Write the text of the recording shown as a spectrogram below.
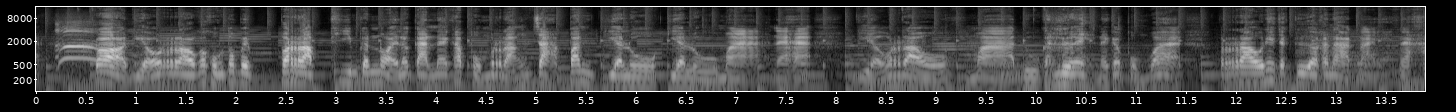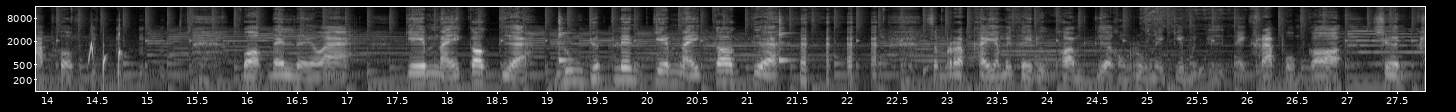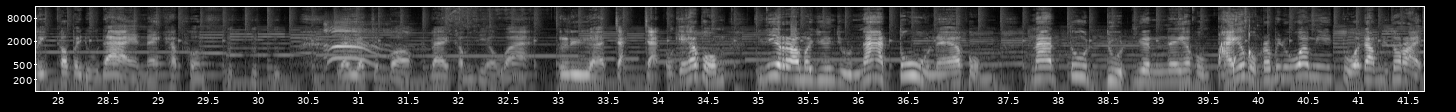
ก็เดี๋ยวเราก็คงต้องไปปรับทีมกันหน่อยแล้วกันนะครับ ผมหลังจากปั้นเกียร์โลเกียร์โลมานะฮะเดี๋ยวเรามาดูกันเลยนะครับผมว่าเราเนี่ยจะเกลือขนาดไหนนะครับผม บอกได้เลยว่า เกมไหนก็เกลือ ลุงยุทธเล่นเกมไหนก็เกลือสำหรับใครยังไม่เคยดูความเกลือของลุงในเกมอื่นๆนะครับ ผมก็เชิญคลิกเข้าไปดูได้นะครับผม แล้วอยากจะบอกได้คำเดียวว่า เกลือจัดจัดๆโอเคครับผม ทีนี้เรามายืนอยู่หน้าตู้นะครับผม หน้าตู้ดูดเงินนะครับผมไปครับผมเราไปดูว่ามีตั๋วดำอยู่เท่าไหร่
